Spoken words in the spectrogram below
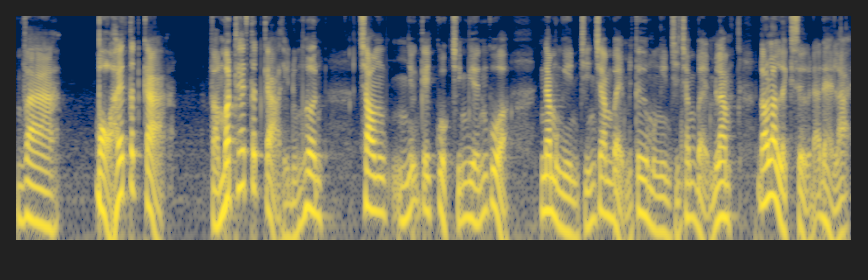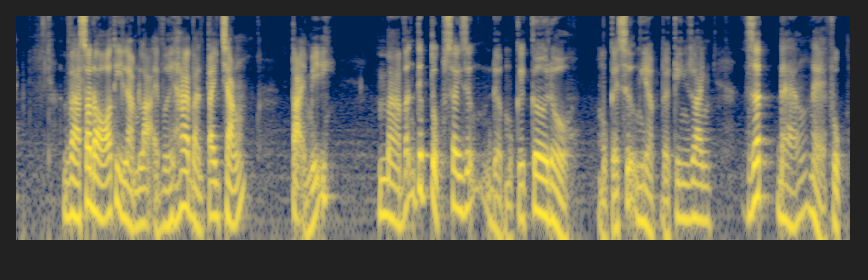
và bỏ hết tất cả và mất hết tất cả thì đúng hơn trong những cái cuộc chính biến của năm 1974-1975. Đó là lịch sử đã để lại. Và sau đó thì làm lại với hai bàn tay trắng tại Mỹ mà vẫn tiếp tục xây dựng được một cái cơ đồ, một cái sự nghiệp về kinh doanh rất đáng nể phục.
